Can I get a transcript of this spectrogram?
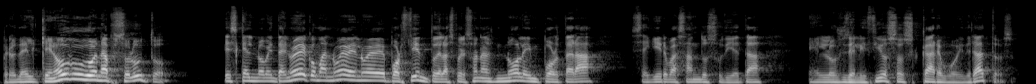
pero del que no dudo en absoluto, es que el 99,99% de las personas no le importará seguir basando su dieta en los deliciosos carbohidratos.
